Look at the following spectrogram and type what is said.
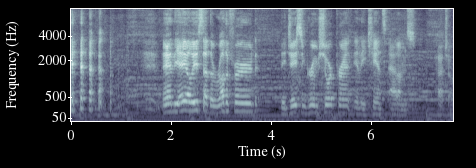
and the AL East had the Rutherford, the Jason Groome short print, and the Chance Adams patch auto.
